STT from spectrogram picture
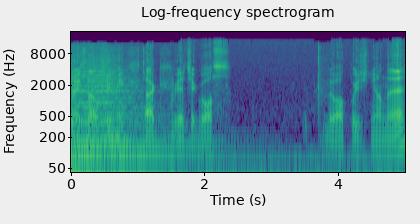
No i znowu filmik, tak wiecie, głos był opóźniony.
